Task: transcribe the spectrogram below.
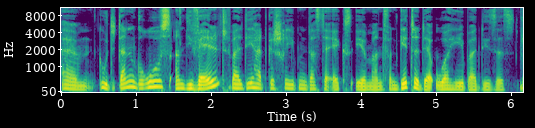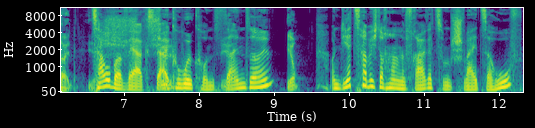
Ähm, gut, dann Gruß an die Welt, weil die hat geschrieben, dass der Ex-Ehemann von Gitte der Urheber dieses Nein. Ja, Zauberwerks der schön. Alkoholkunst sein soll. Ja. Und jetzt habe ich doch noch eine Frage zum Schweizer Hof,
